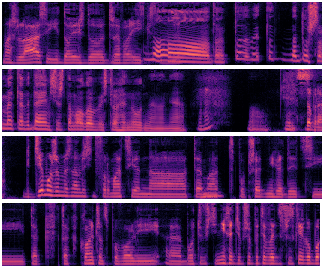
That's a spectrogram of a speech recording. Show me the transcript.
masz las i dojeść do drzewa X. nie? No, to, to, to na dłuższą metę wydaje mi się, że to mogłoby być trochę nudne, no nie? Mhm. No, więc... Dobra, gdzie możemy znaleźć informacje na temat Mhm. poprzednich edycji, tak, tak kończąc powoli, e, bo oczywiście nie chcę cię przepytywać z wszystkiego, bo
